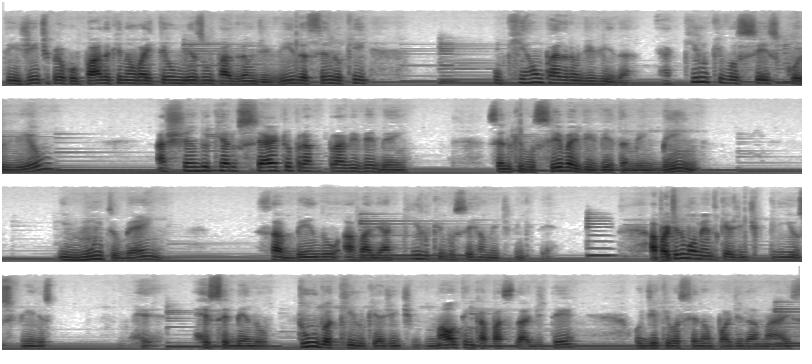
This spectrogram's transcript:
Tem gente preocupada que não vai ter o mesmo padrão de vida, sendo que o que é um padrão de vida? É aquilo que você escolheu achando que era o certo para viver bem. Sendo que você vai viver também bem e muito bem sabendo avaliar aquilo que você realmente tem que ter. A partir do momento que a gente cria os filhos recebendo tudo aquilo que a gente mal tem capacidade de ter, o dia que você não pode dar mais,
